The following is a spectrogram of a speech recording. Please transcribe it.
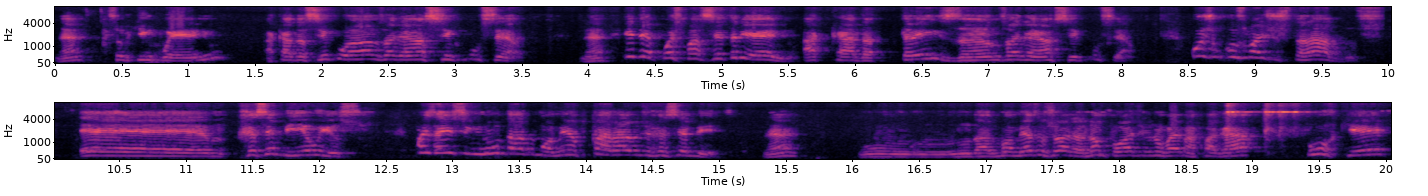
né, sobre quinquênio, a cada cinco anos vai ganhar 5%. Né? E depois passa a ser triênio, a cada três anos vai ganhar 5%. Hoje, os magistrados é, recebiam isso. Mas aí, sim, num dado momento, pararam de receber. Né? Um, num dado momento, eles olha, não pode, não vai mais pagar, porque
